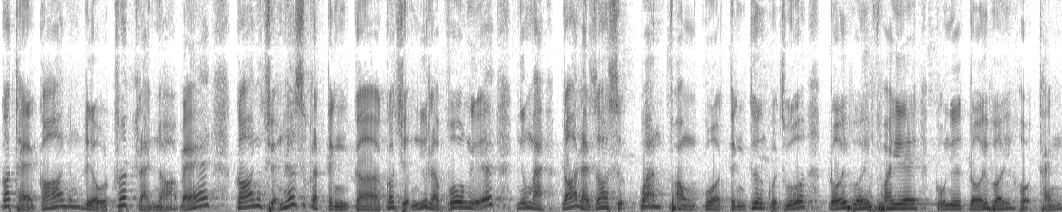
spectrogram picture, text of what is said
có thể có những điều rất là nhỏ bé, có những chuyện hết sức là tình cờ, có chuyện như là vô nghĩa, nhưng mà đó là do sự quan phòng của tình thương của Chúa đối với Phae cũng như đối với hội thánh.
